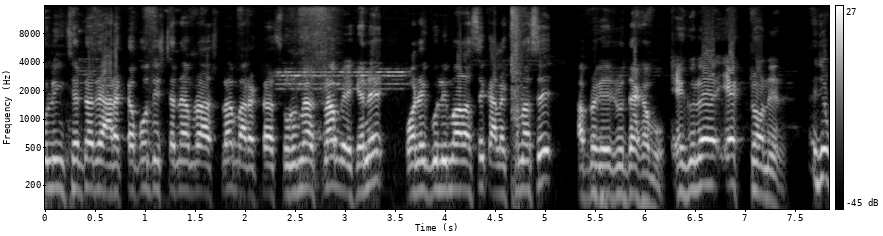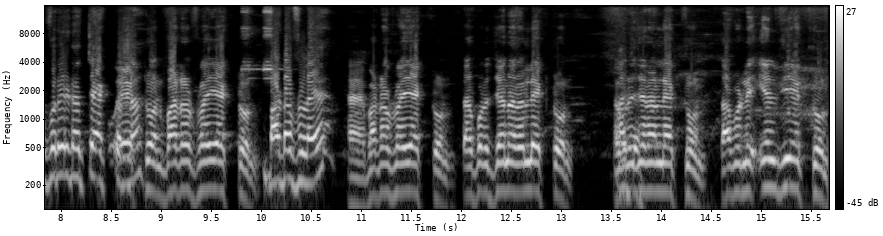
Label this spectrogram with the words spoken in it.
কুলিং সেন্টারে আরেকটা প্রতিষ্ঠানে আমরা আসলাম আরেকটা শোরুমে আসলাম এখানে অনেকগুলি মাল আছে কালেকশন আছে আপনাকে একটু দেখাবো। এগুলো এক টনের। এই যে উপরে এটা হচ্ছে এক টন বাটারফ্লাই এক টন বাটারফ্লাই হ্যাঁ বাটারফ্লাই এক টন তারপরে জেনারেল এক টন তারপরে আচ্ছা। জেনারেল এক টন তারপরে এলজি এক টন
